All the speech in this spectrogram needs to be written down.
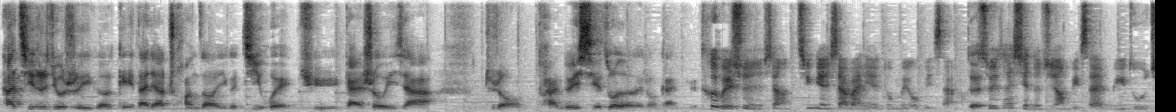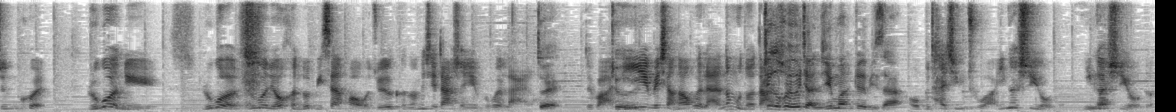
它其实就是一个给大家创造一个机会，去感受一下这种团队协作的那种感觉。特别是像今年下半年都没有比赛嘛，对所以才显得这场比赛弥足珍贵。如果你如果如果有很多比赛的话，我觉得可能那些大神也不会来了，对，对吧？你也没想到会来那么多大神，这个会有奖金吗？这个比赛我不太清楚啊，应该是有的，应该是有的，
